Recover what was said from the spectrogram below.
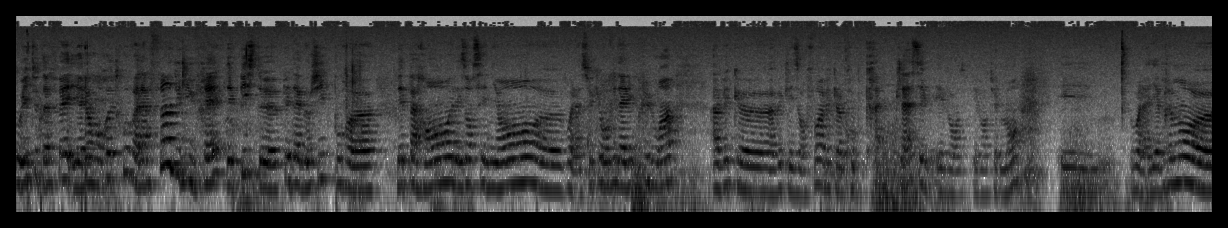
Oui, tout à fait. Et alors on retrouve à la fin du livret des pistes pédagogiques pour euh, les parents, les enseignants, voilà, ceux qui ont envie d'aller plus loin avec, avec les enfants, avec un groupe classe éventuellement. Et voilà, il y a vraiment euh,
